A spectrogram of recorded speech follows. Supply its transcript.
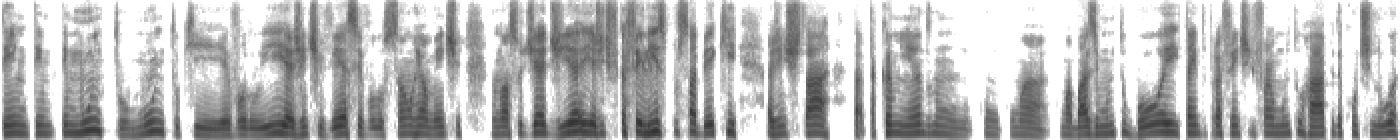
tem, tem, tem muito, muito que evoluir, a gente vê essa evolução realmente no nosso dia a dia e a gente fica feliz por saber que a gente está tá, tá caminhando num, com, com uma, uma base muito boa e está indo para frente de forma muito rápida, continua,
